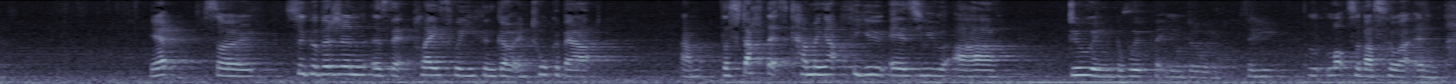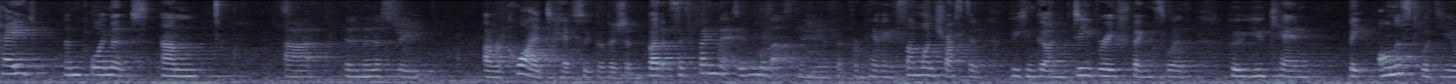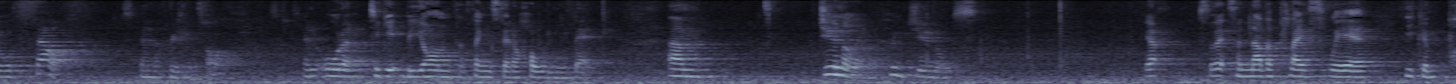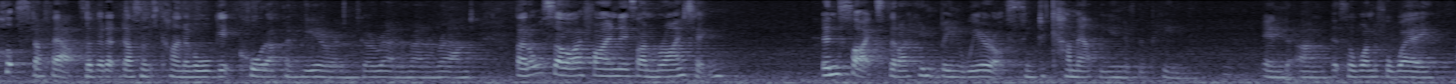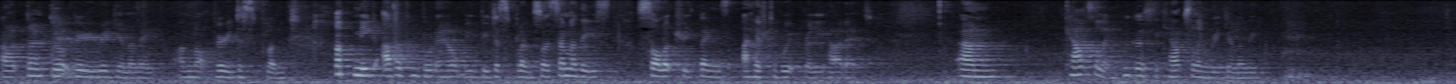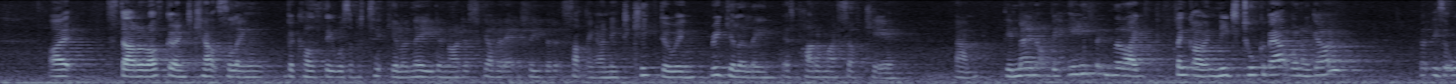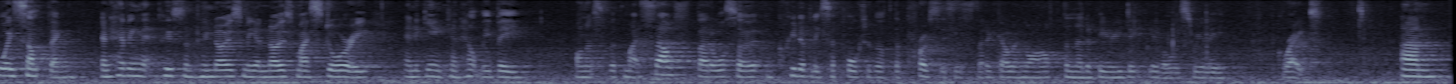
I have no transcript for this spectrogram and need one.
Yeah, so supervision is that place where you can go and talk about um, the stuff that's coming up for you as you are doing the work that you're doing. So, you, lots of us who are in paid employment um, uh, in ministry are required to have supervision, but it's a thing that all of us can benefit from having someone trusted who you can go and debrief things with, who you can be honest with yourself in the presence of, in order to get beyond the things that are holding you back. Um, journaling, who journals? Yep, so that's another place where you can put stuff out so that it doesn't kind of all get caught up in here and go round and round and round. But also, I find as I'm writing, insights that I hadn't been aware of seem to come out the end of the pen. And um, it's a wonderful way. I don't do it very regularly. I'm not very disciplined. I need other people to help me be disciplined. So some of these solitary things I have to work really hard at. Um, counselling. Who goes to counselling regularly? I started off going to counselling because there was a particular need, and I discovered actually that it's something I need to keep doing regularly as part of my self care. Um, there may not be anything that I think I need to talk about when I go, but there's always something. And having that person who knows me and knows my story, and again can help me be honest with myself, but also incredibly supportive of the processes that are going on, often at a very deep level, is really great. Um,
